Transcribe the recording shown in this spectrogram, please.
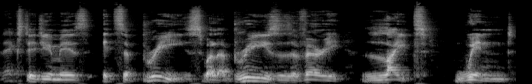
The next idiom is it's a breeze. Well, a breeze is a very light wind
